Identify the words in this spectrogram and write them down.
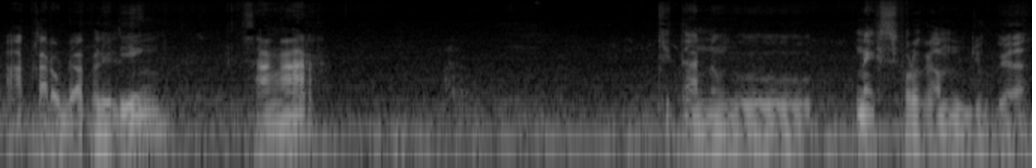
Akar udah keliling sangar. Kita nunggu next program juga.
